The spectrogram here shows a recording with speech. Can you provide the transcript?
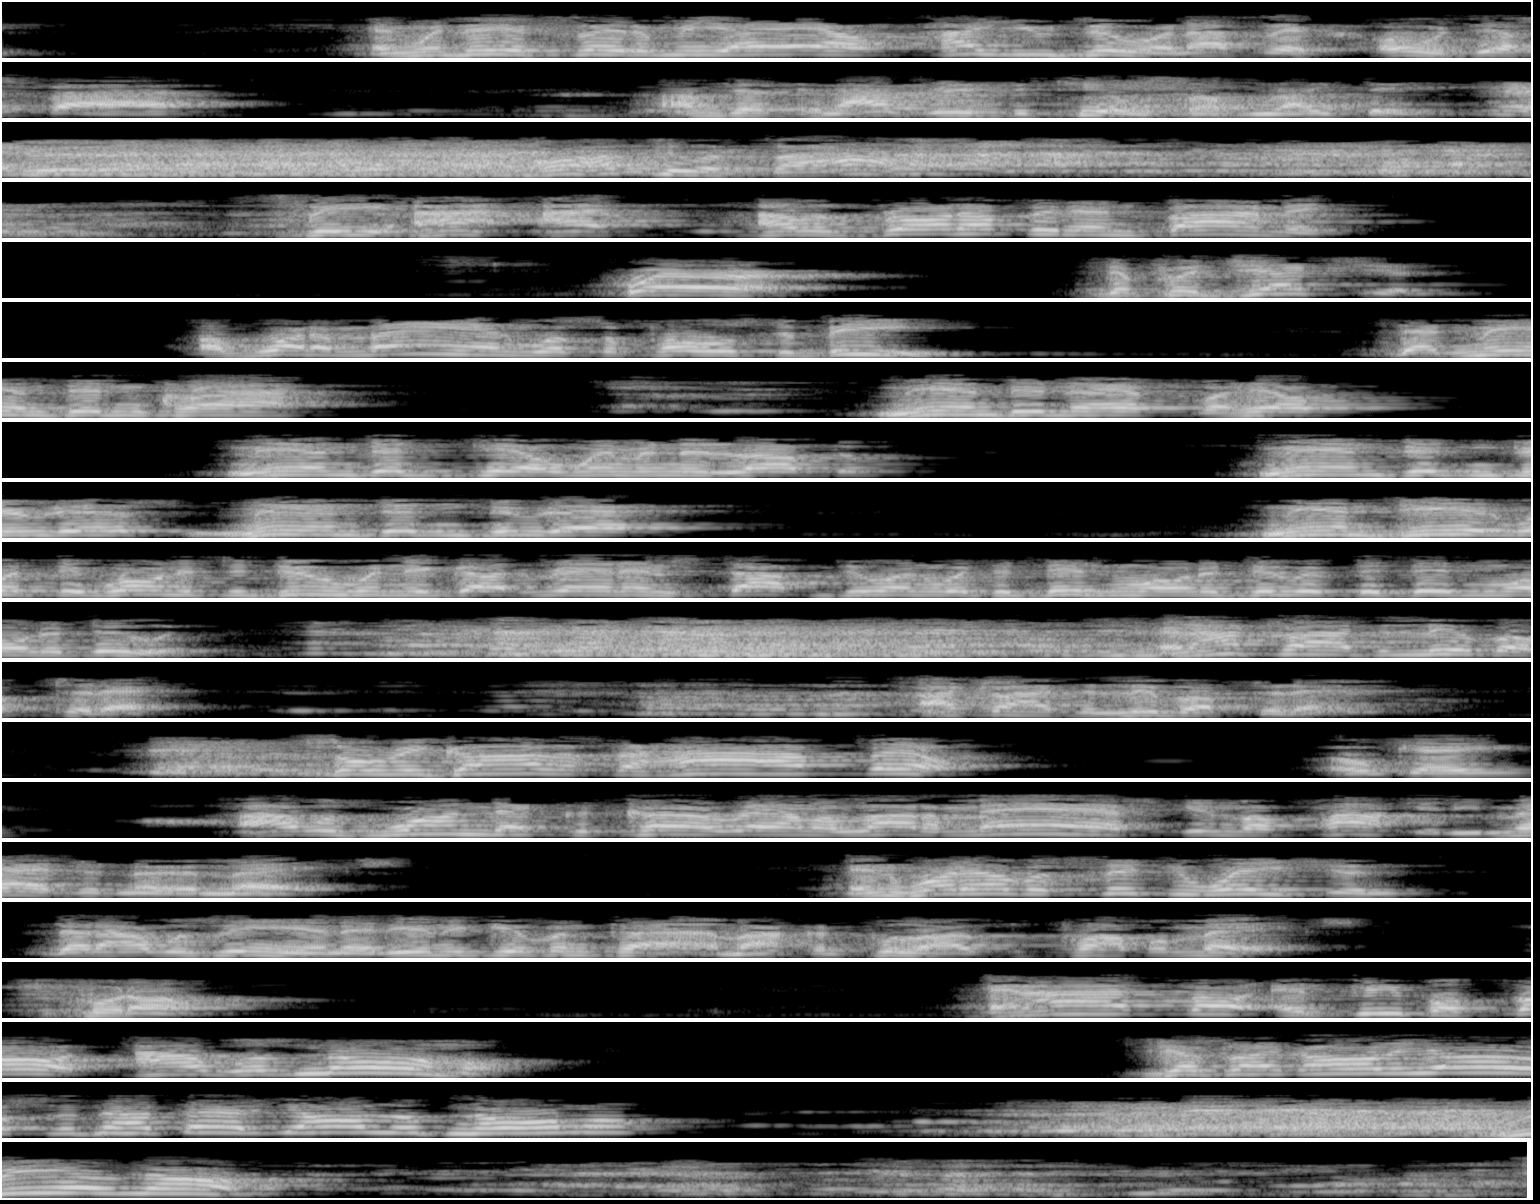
And when they'd say to me, Al, how you doing? I say, oh, just fine. I'm just, and I'm ready to kill something right there. oh, I'm doing fine. See, I, I, I was brought up in an environment where the projection of what a man was supposed to be, that men didn't cry, men didn't ask for help, men didn't tell women they loved them, men didn't do this, men didn't do that. Men did what they wanted to do when they got ready and stopped doing what they didn't want to do if they didn't want to do it. and I tried to live up to that. I tried to live up to that. So regardless of how I felt, okay, I was one that could carry around a lot of masks in my pocket, imaginary masks. In whatever situation that I was in at any given time, I could pull out the proper mask to put on. And I thought, and people thought I was normal. Just like all of y'all sitting out there, y'all look normal. Real normal.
